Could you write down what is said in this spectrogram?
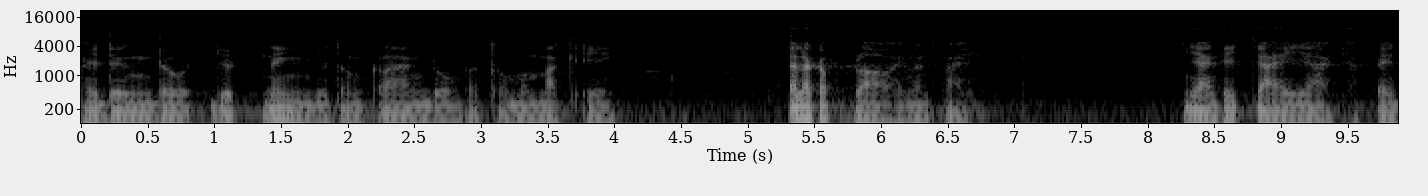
ให้ดึงโดดหยุดนิ่งอยู่ตรงกลางดวงปฐมมรรคเอง แล้วเราก็ปล่อยมันไป อย่างที่ใจอยากจะเป็น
